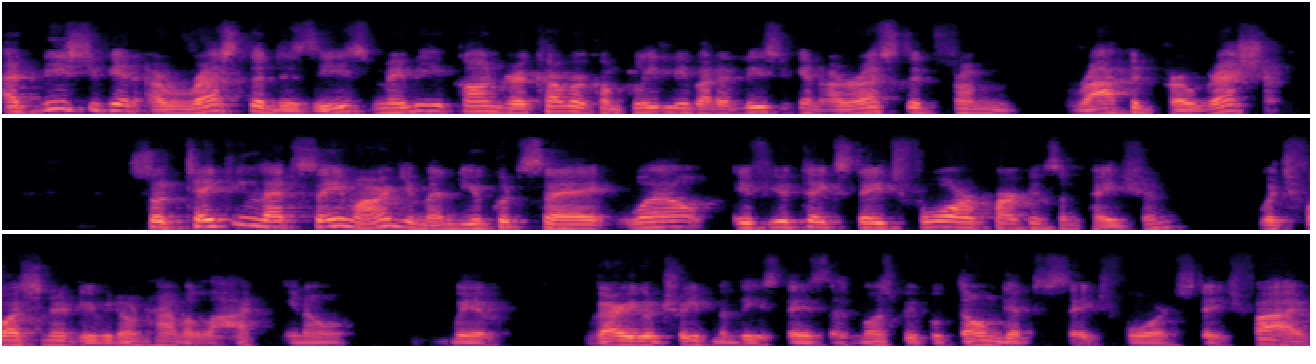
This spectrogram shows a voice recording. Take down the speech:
at least you can arrest the disease. Maybe you can't recover completely, but at least you can arrest it from rapid progression. So, taking that same argument, you could say, well, if you take stage four Parkinson patient, which fortunately we don't have a lot, you know, we have very good treatment these days that most people don't get to stage four and stage five.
